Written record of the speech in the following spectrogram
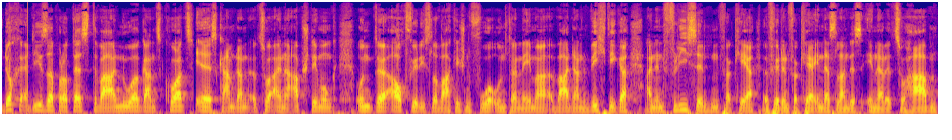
Doch äh, dieser Protest war nur ganz kurz. Es kam dann zu einer Abstimmung und äh, auch für die slowakischen Fuhrunternehmer war dann wichtiger, einen fließenden Verkehr für den Verkehr in das Landesinnere zu haben,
